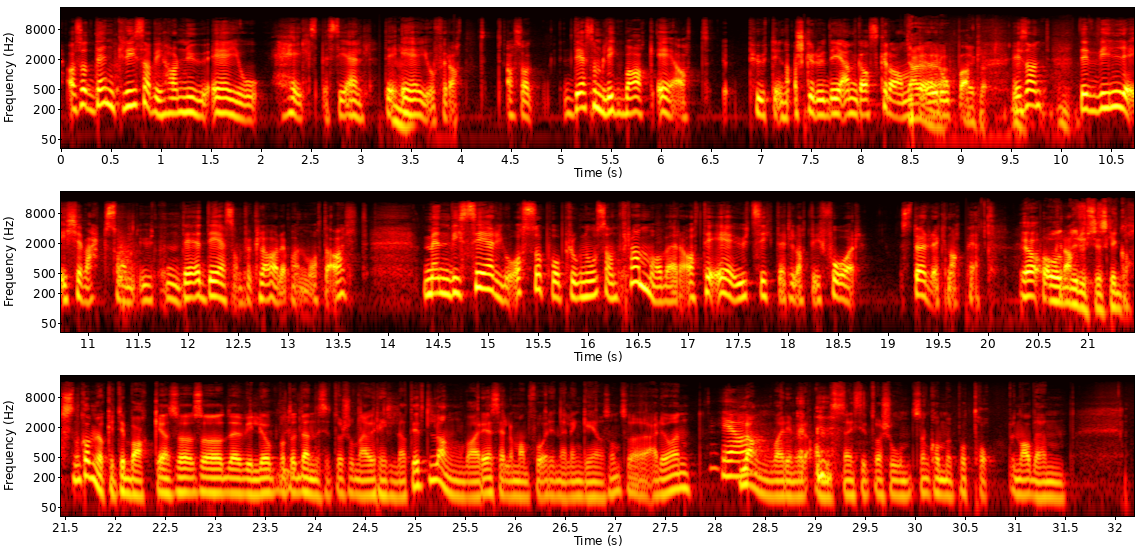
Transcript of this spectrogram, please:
Altså, den krisa vi har nå, er jo helt spesiell. Det er jo for at Altså, det som ligger bak, er at Putin har skrudd igjen gasskranen Ja, ja, til ja, Europa. det sant? Det ville ikke vært sånn uten. Det er det som forklarer på en måte alt. Men vi ser jo også på prognosene framover at det er utsikter til at vi får større knapphet Ja, og den russiske gassen kommer jo ikke tilbake, så, så det vil jo, på en måte, denne situasjonen er jo relativt langvarig. Selv om man får inn LNG og sånn, så er det jo en Ja. langvarig, mer anstrengt situasjon som kommer på toppen av den,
